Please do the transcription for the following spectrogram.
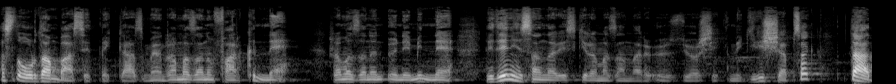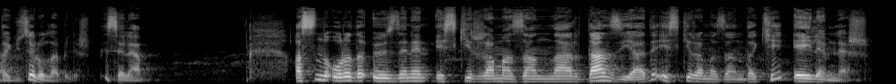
Aslında oradan bahsetmek lazım. Yani Ramazan'ın farkı ne? Ramazan'ın önemi ne? Neden insanlar eski Ramazanları özlüyor şeklinde giriş yapsak daha da güzel olabilir. Mesela aslında orada özlenen eski Ramazanlardan ziyade eski Ramazan'daki eylemler.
